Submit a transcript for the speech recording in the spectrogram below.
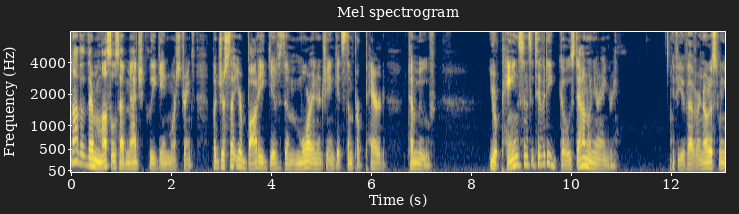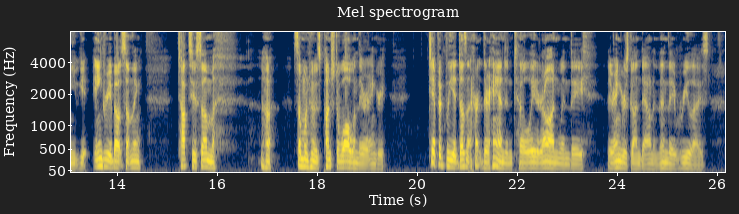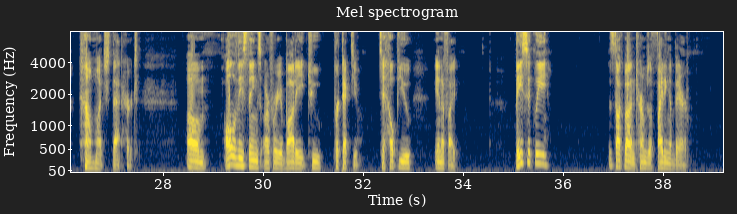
Not that their muscles have magically gained more strength, but just that your body gives them more energy and gets them prepared to move. Your pain sensitivity goes down when you're angry. If you've ever noticed when you get angry about something, talk to some uh, someone who has punched a wall when they were angry. Typically, it doesn't hurt their hand until later on when they their anger's gone down, and then they realize how much that hurt. Um, all of these things are for your body to protect you, to help you in a fight. Basically, let's talk about in terms of fighting a bear.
